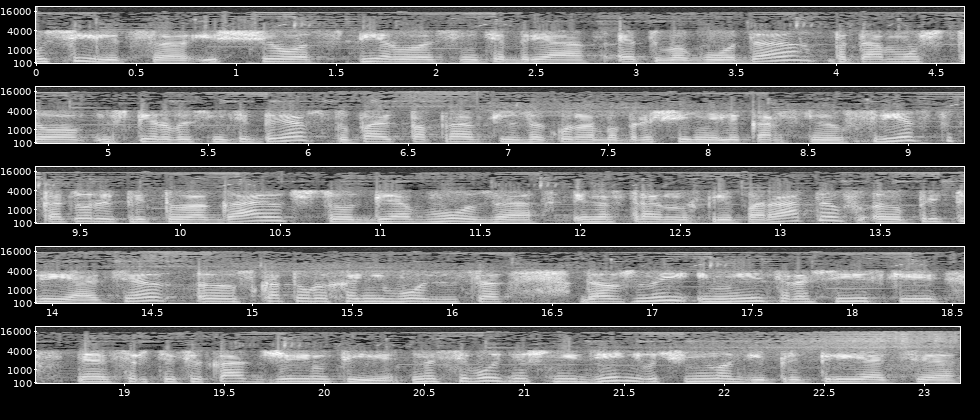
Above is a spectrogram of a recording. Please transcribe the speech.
усилится еще с 1 сентября этого года, потому что с 1 сентября вступают поправки в закон об обращении лекарственных средств, которые предполагают, что для ввоза иностранных препаратов э, предприятия, э, с которых они возятся, должны иметь российский э, сертификат GMP. На сегодняшний день очень многие предприятия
